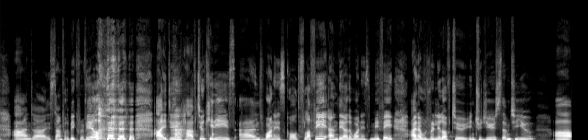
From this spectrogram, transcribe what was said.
and uh, it's time for the big reveal. I do have two kitties, and one is called Fluffy, and the other one is Miffy, and I would really love to introduce them to you. Uh,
